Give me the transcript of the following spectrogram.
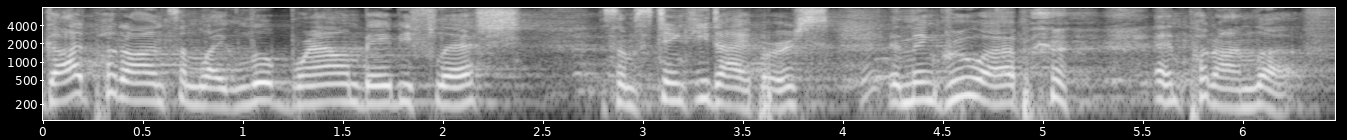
God put on some like little brown baby flesh, some stinky diapers, and then grew up and put on love.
